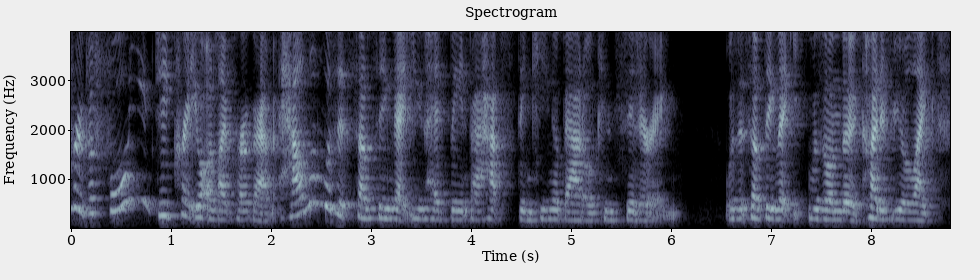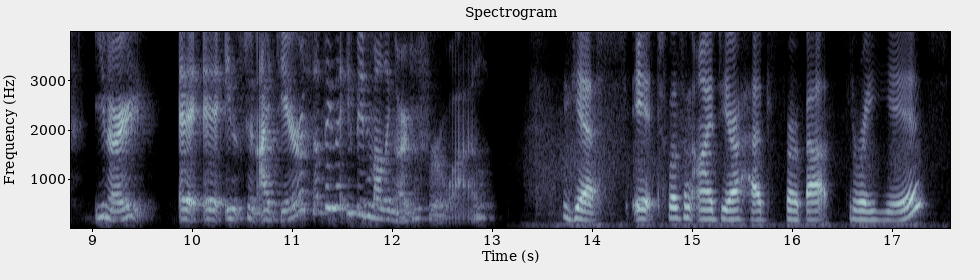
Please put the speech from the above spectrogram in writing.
Prue, before you did create your online program, how long was it something that you had been perhaps thinking about or considering? Was it something that was on the kind of your like, you know, an instant idea or something that you've been mulling over for a while? Yes, it was an idea I had for about three years.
